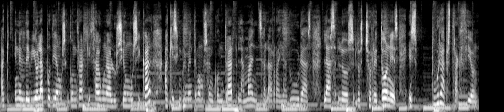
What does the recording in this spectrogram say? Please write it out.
Aquí, en el de Viola podíamos encontrar quizá alguna alusión musical, aquí simplemente vamos a encontrar la mancha, las rayaduras, las, los, los chorretones, es pura abstracción.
